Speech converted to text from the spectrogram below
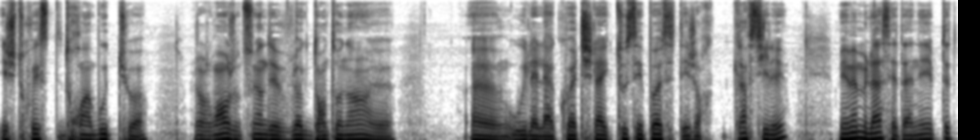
et je trouvais que c'était trop un bout, tu vois. Genre, vraiment, je me souviens des vlogs d'Antonin euh, euh, où il allait à Coachella avec tous ses potes, c'était genre grave stylé. Mais même là, cette année, peut-être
